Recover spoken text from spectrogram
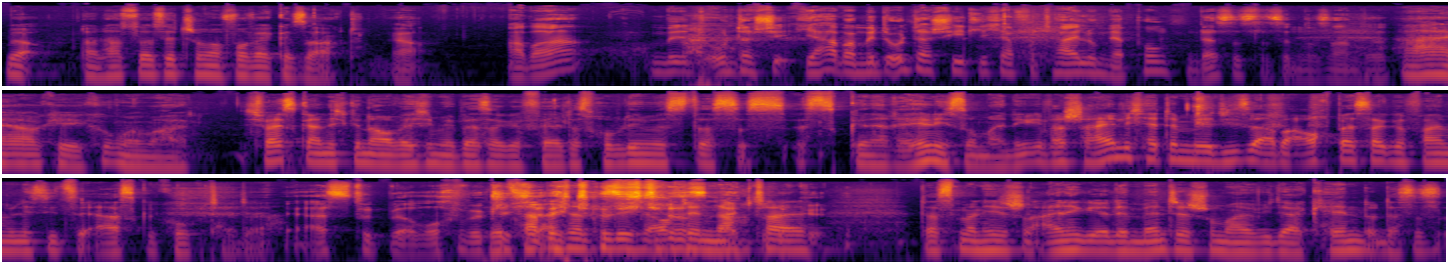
Ja, dann hast du das jetzt schon mal vorweg gesagt. Ja, aber mit, Unterschied ja, aber mit unterschiedlicher Verteilung der Punkten. Das ist das Interessante. Ah ja, okay, gucken wir mal. Ich weiß gar nicht genau, welche mir besser gefällt. Das Problem ist, dass es ist generell nicht so mein Ding. Wahrscheinlich hätte mir diese aber auch besser gefallen, wenn ich sie zuerst geguckt hätte. Ja, es tut mir aber auch wirklich Jetzt habe ich leid, natürlich dir auch den Nachteil, eindrücke. dass man hier schon einige Elemente schon mal wieder kennt und das ist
